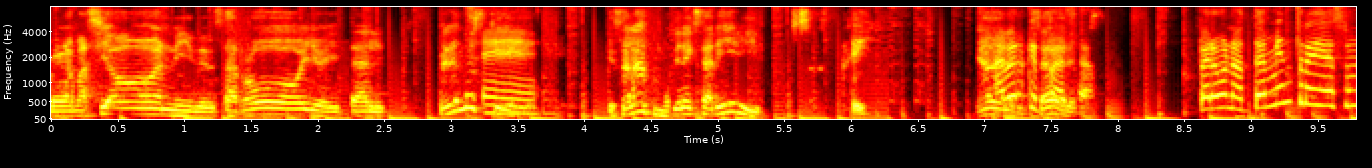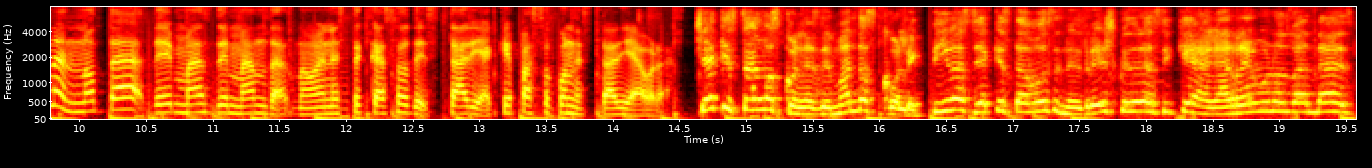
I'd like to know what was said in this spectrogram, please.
programación y de desarrollo y tal. Esperemos Sí. que, que salga como tiene que salir y pues hasta ahí. Ya A ver veremos, qué pasa. veremos. Pero bueno, también traías una nota de más demandas, ¿no? En este caso de Stadia. ¿Qué pasó con Stadia ahora? Ya que estamos con las demandas colectivas, ya que estamos en el Rage Quit, así que agarrémonos, bandas.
